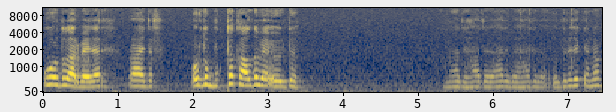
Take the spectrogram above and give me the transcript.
Vurdular beyler. Rider. Orada bukta kaldı ve öldü. Hadi hadi hadi be hadi be. Öldürecekler lan.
